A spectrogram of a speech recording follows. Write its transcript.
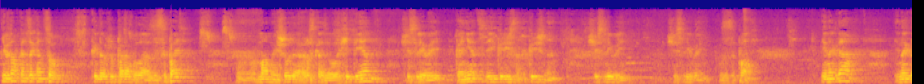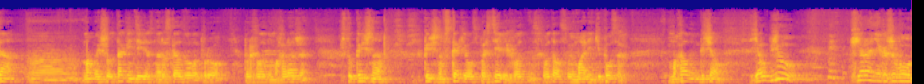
И потом, в конце концов, когда уже пора было засыпать, мама Ишода рассказывала хэппи счастливый конец, и Кришна, Кришна счастливый, счастливый засыпал. Иногда, иногда э, мама еще так интересно рассказывала про прохладу Махараджа, что Кришна, Кришна вскакивал с постели, хват, хватал свой маленький посох, махал им и кричал, «Я убью! Хера не живу!»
